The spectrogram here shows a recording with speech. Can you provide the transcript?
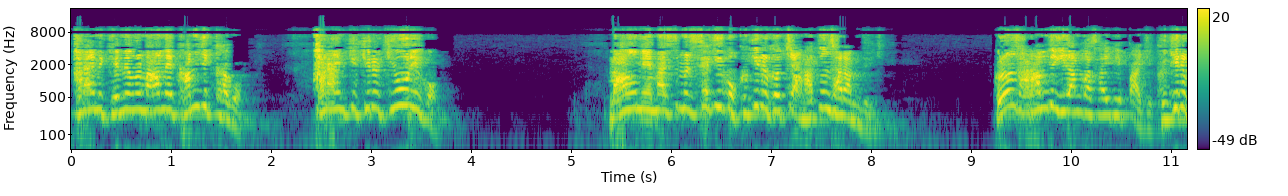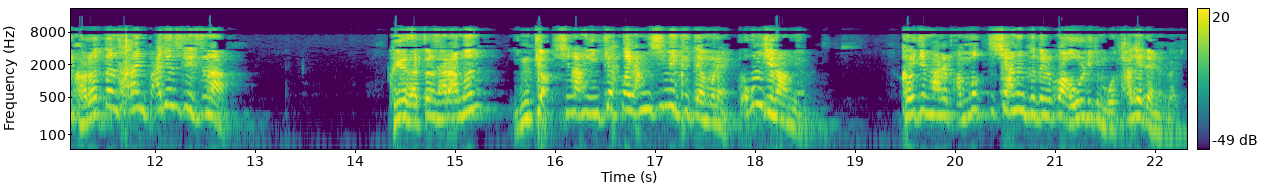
하나님의 계명을 마음에 감직하고, 하나님께 귀를 기울이고, 마음의 말씀을 새기고 그 길을 걷지 않았던 사람들이죠. 그런 사람들이 이단과 사입에 빠지. 그 길을 걸었던 사람이 빠질 수 있으나, 그 길을 걷던 사람은 인격, 신앙 인격과 양심이 있기 때문에 조금 지나면 거짓말을 밥 먹듯이 하는 그들과 어울리지 못하게 되는 거죠.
